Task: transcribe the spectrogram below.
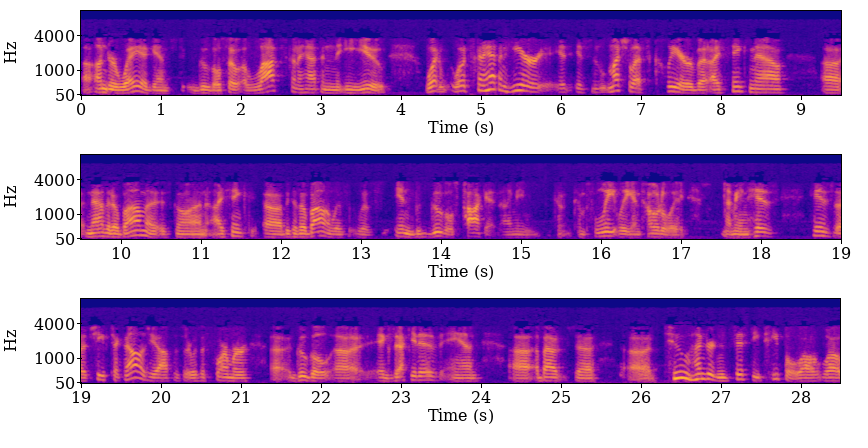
uh, underway against Google. So a lot's going to happen in the EU. What, what's going to happen here it, it's much less clear, but I think now, uh, now that Obama is gone, I think uh, because Obama was was in Google's pocket. I mean, com- completely and totally. I mean, his his uh, chief technology officer was a former uh, Google uh, executive, and uh, about uh, uh, 250 people while while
